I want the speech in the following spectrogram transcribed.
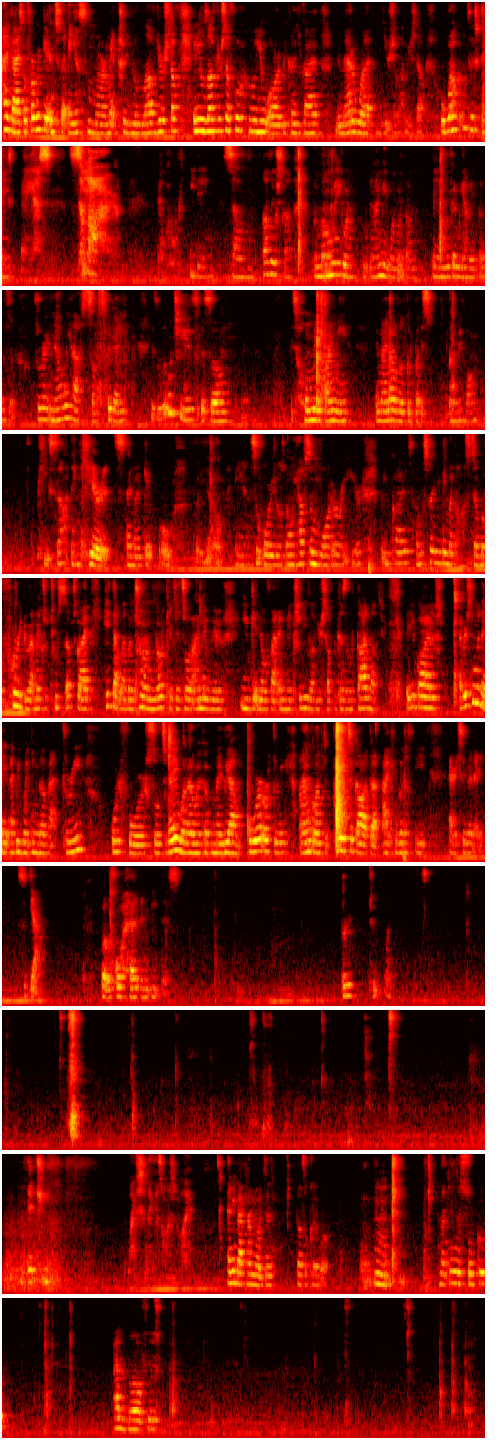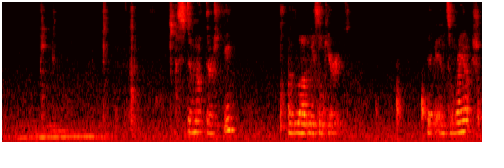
Hi guys, before we get into the ASMR, make sure you love yourself and you love yourself for who you are because you guys, no matter what, you should love yourself. Welcome to today's ASMR. And we will be eating some other stuff. My mom made one and I made one of them. And we're going to be having another dessert. So right now we have some spaghetti. It's a little cheese. It's um, it's homemade by me. It might not look good, but it's gonna be bomb. Pizza and carrots. And I get full, but you know, and some Oreos. And we have some water right here. But you guys, I'm gonna start eating my pasta. Before we do that, make sure to subscribe, hit that like button, turn on notifications so when I make video, you get notified. And make sure you love yourself because God loves you. But you guys, every single day, I'd be waking up at 3 or 4. So today, when I wake up, maybe at 4 or 3, I'm going to pray to God that I can go to sleep every single day. So yeah. But let's go ahead and eat this. Three, two, one. Itchy. Why should I make so much noise? Any background noises, that's okay, but. Mmm. That thing is so good. I love this. Still not thirsty. I love me some carrots. Dip it in some ranch.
